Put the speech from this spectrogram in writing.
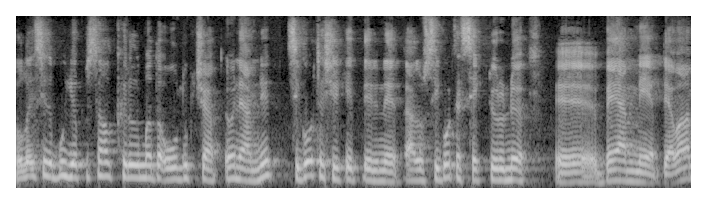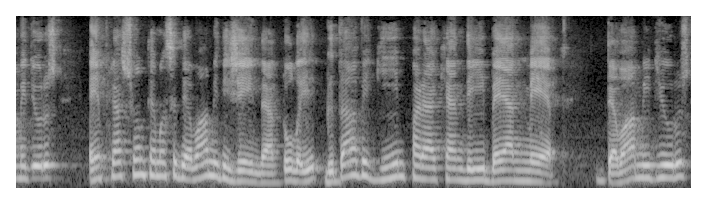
Dolayısıyla bu yapısal kırılma da oldukça önemli. Sigorta şirketlerini, daha sigorta sektörünü e, beğenmeye devam ediyoruz. Enflasyon teması devam edeceğinden dolayı gıda ve giyim perakendeyi beğenmeye devam ediyoruz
